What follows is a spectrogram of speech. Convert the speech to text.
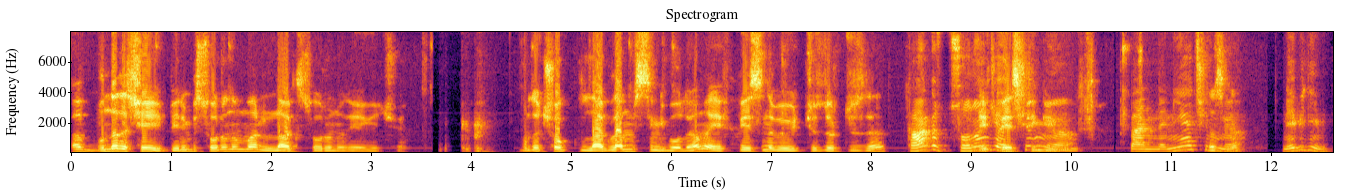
Abi bunda da şey benim bir sorunum var lag sorunu diye geçiyor. Burada çok laglanmışsın gibi oluyor ama FPS'inde böyle 300-400'de Kanka sonunca FPS açılmıyor. Bende niye açılmıyor? Nasıl? Ne bileyim.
